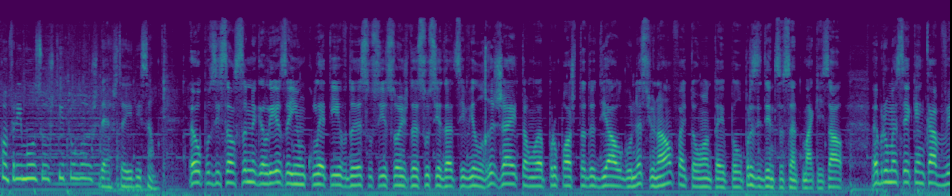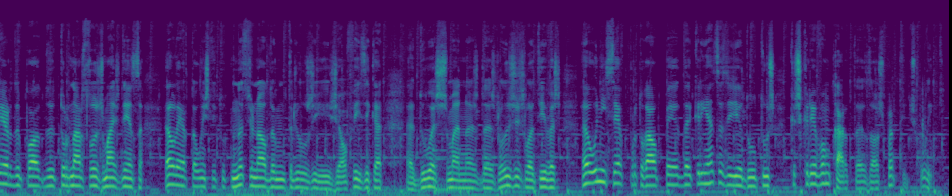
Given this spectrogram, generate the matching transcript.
Conferimos os títulos desta edição. A oposição senegalesa e um coletivo de associações da sociedade civil rejeitam a proposta de diálogo nacional feita ontem pelo presidente Sassante Macky Sall. A bruma seca em Cabo Verde pode tornar-se hoje mais densa, alerta o Instituto Nacional de Meteorologia e Geofísica. A duas semanas das legislativas, a Unicef Portugal pede a crianças e adultos que escrevam cartas aos partidos políticos.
